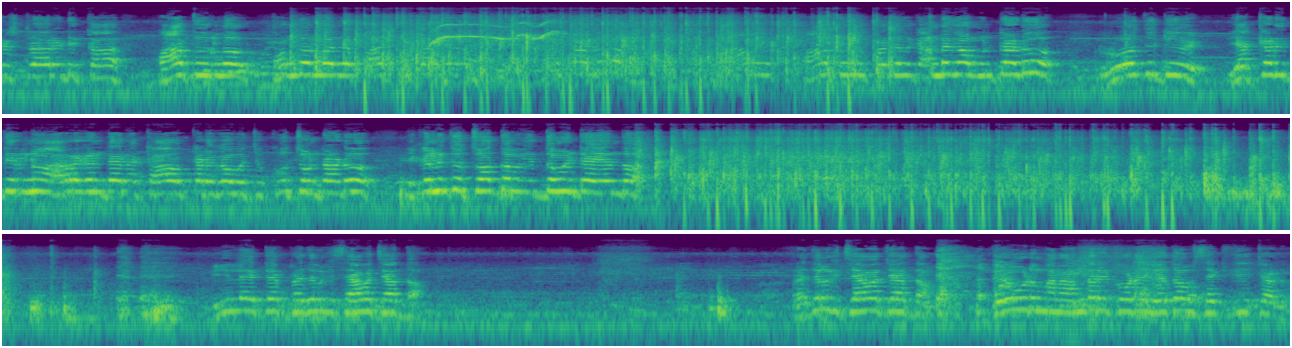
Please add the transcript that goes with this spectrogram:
కృష్ణారెడ్డి కా పాతూరులో తొందరలోనే పార్టీ పాతూరు ప్రజలకు అండగా ఉంటాడు. రోజుకి ఎక్కడికి తిరిగినా అరగంట అయినా కావక్కడగా వచ్చి కూర్చుంటాడు. ఇక నుంచి చూద్దాం యుద్ధం అంటే ఏందో. వీలైతే ప్రజలకు సేవ చేద్దాం. ప్రజలకు సేవ చేద్దాం. దేవుడు మన అందరికి కూడా ఏదో ఒక శక్తి ఇచ్చాడు.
